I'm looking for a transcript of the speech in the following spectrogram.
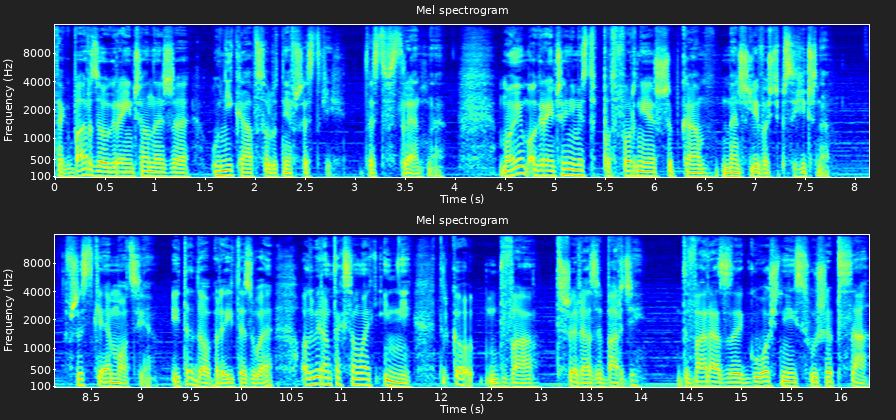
tak bardzo ograniczony, że unika absolutnie wszystkich. To jest wstrętne. Moim ograniczeniem jest potwornie szybka męczliwość psychiczna. Wszystkie emocje, i te dobre, i te złe, odbieram tak samo jak inni, tylko dwa, trzy razy bardziej. Dwa razy głośniej słyszę psa.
